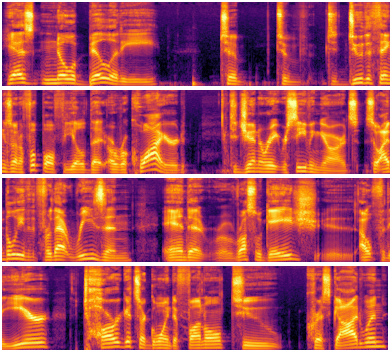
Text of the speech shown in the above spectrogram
He has no ability to to to do the things on a football field that are required to generate receiving yards. So I believe that for that reason, and that Russell Gage is out for the year, targets are going to funnel to Chris Godwin.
